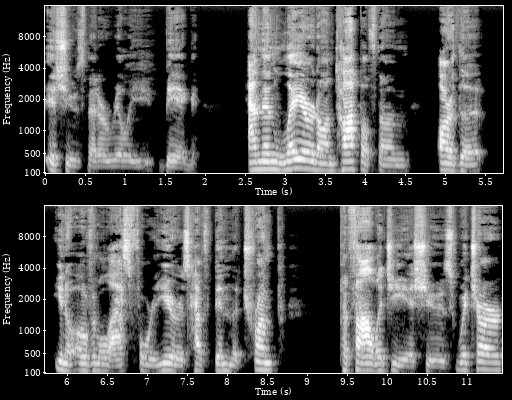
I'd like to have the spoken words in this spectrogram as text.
issues that are really big. And then layered on top of them are the, you know, over the last four years have been the Trump pathology issues, which are,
